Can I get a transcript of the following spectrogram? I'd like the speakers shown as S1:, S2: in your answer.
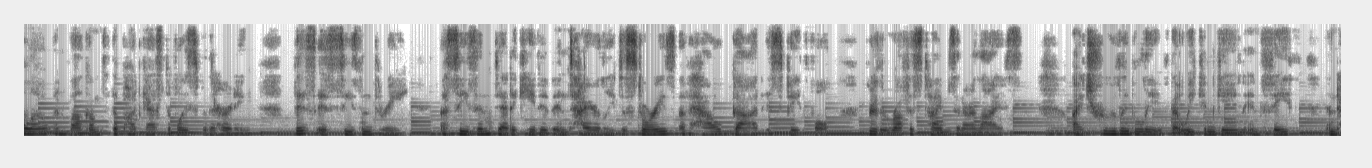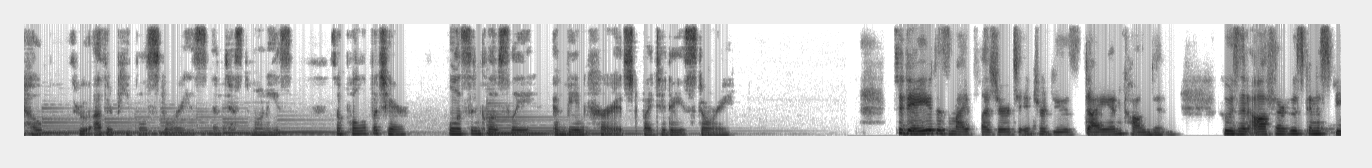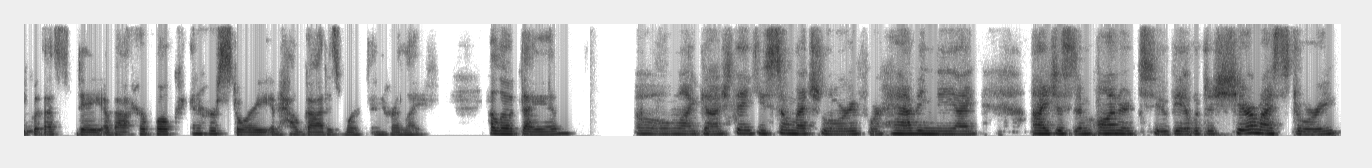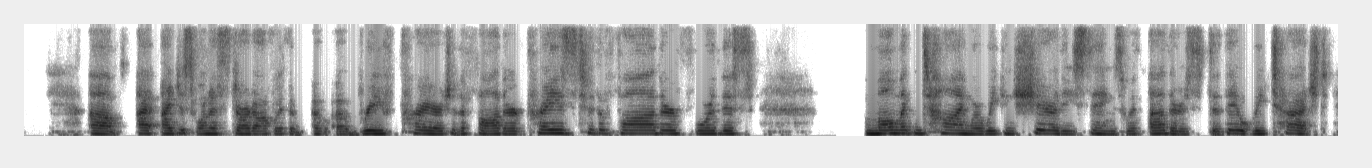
S1: Hello, and welcome to the podcast A Voice for the Hurting. This is season three, a season dedicated entirely to stories of how God is faithful through the roughest times in our lives. I truly believe that we can gain in faith and hope through other people's stories and testimonies. So pull up a chair, listen closely, and be encouraged by today's story. Today, it is my pleasure to introduce Dianne Congdon who's an author who's going to speak with us today about her book and her story and how God has worked in her life. Hello, Dianne.
S2: Oh my gosh, thank you so much, Lori, for having me. I, I just am honored to be able to share my story. Um, I, I, just want to start off with a, a, a brief prayer to the Father. Praise to the Father for this moment in time where we can share these things with others, that they will be touched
